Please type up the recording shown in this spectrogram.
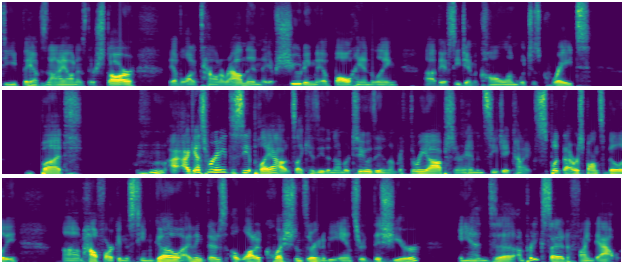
deep. They have Zion as their star. They have a lot of talent around them. They have shooting. They have ball handling. Uh, they have CJ McCollum, which is great. But hmm, I, I, guess we're gonna get to see it play out. It's like is he the number two? Is he the number three option? Or him and CJ kind of split that responsibility? Um, how far can this team go? I think there's a lot of questions that are going to be answered this year, and uh, I'm pretty excited to find out.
